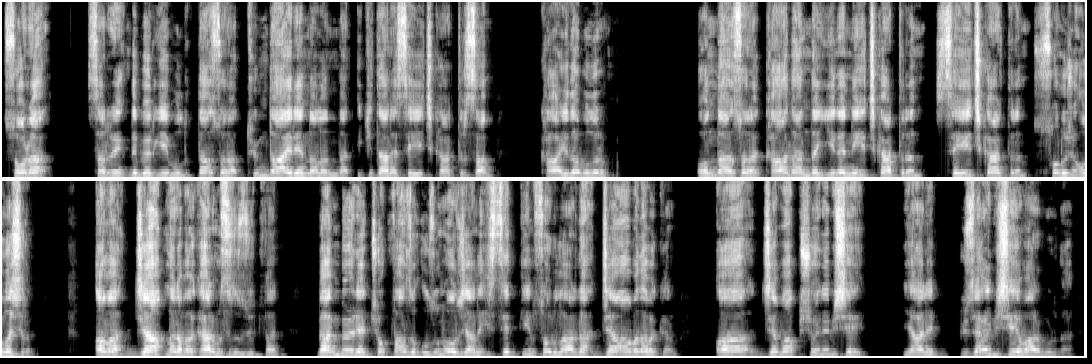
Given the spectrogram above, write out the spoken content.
Sonra sarı renkli bölgeyi bulduktan sonra tüm dairenin alanından iki tane S'yi çıkartırsam K'yı da bulurum. Ondan sonra K'dan da yine neyi çıkartırım? S'yi çıkartırım. Sonuca ulaşırım. Ama cevaplara bakar mısınız lütfen? Ben böyle çok fazla uzun olacağını hissettiğim sorularda cevaba da bakarım. Aa cevap şöyle bir şey. Yani güzel bir şey var burada.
